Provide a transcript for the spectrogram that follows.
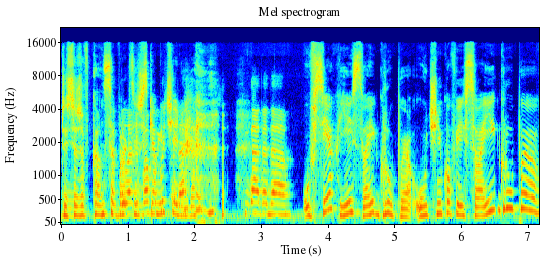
То есть уже в конце практически обучения, да? Да, да, да. У всех есть свои группы. У учеников есть свои группы,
